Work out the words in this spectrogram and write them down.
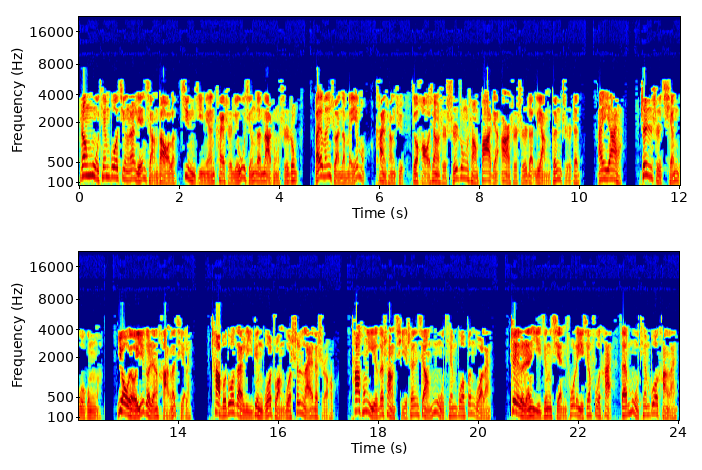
让穆天波竟然联想到了近几年开始流行的那种时钟。白文选的眉毛看上去就好像是时钟上八点二十时的两根指针。哎呀呀，真是钱国公啊！又有一个人喊了起来。差不多在李定国转过身来的时候。他从椅子上起身，向穆天波奔过来。这个人已经显出了一些富态，在穆天波看来，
